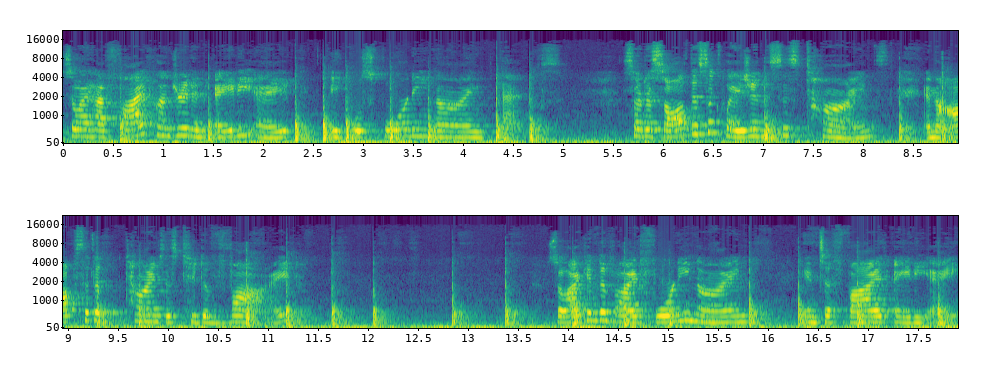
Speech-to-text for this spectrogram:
So I have 588 equals 49x. So to solve this equation, this is times, and the opposite of times is to divide. So I can divide 49 into 588.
